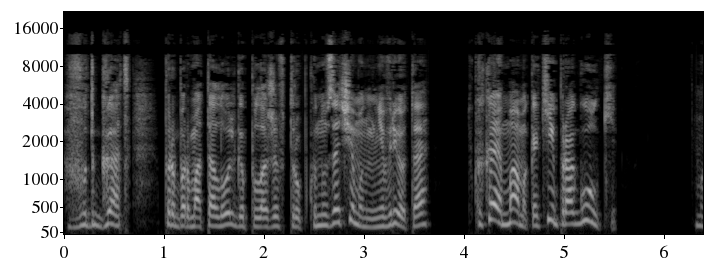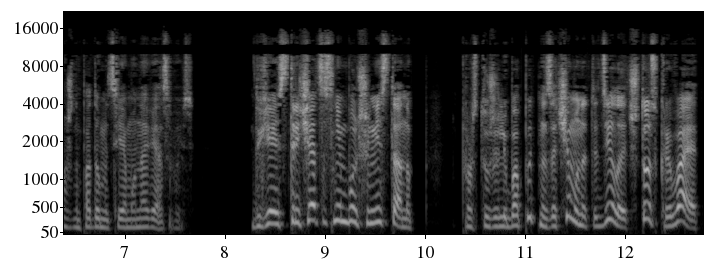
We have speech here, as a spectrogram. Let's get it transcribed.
«Вот гад!» — пробормотала Ольга, положив трубку. «Ну зачем он мне врет, а? Какая мама, какие прогулки?» Можно подумать, я ему навязываюсь. «Да я и встречаться с ним больше не стану. Просто уже любопытно, зачем он это делает, что скрывает?»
